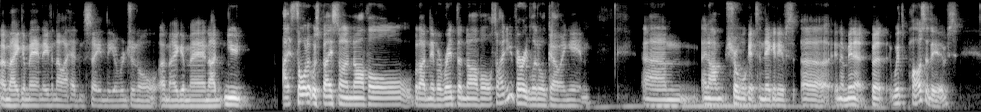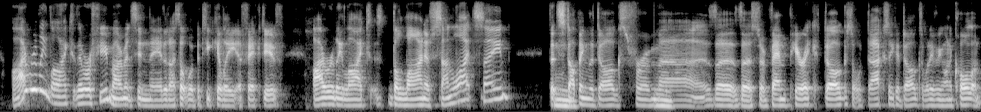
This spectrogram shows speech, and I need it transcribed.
Omega Man, even though I hadn't seen the original Omega Man. I knew. I thought it was based on a novel, but I'd never read the novel, so I knew very little going in. Um, and I'm sure we'll get to negatives uh, in a minute. But with positives, I really liked. There were a few moments in there that I thought were particularly effective. I really liked the line of sunlight scene that's Mm. stopping the dogs from Mm. uh, the the sort of vampiric dogs or darkseeker dogs or whatever you want to call them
